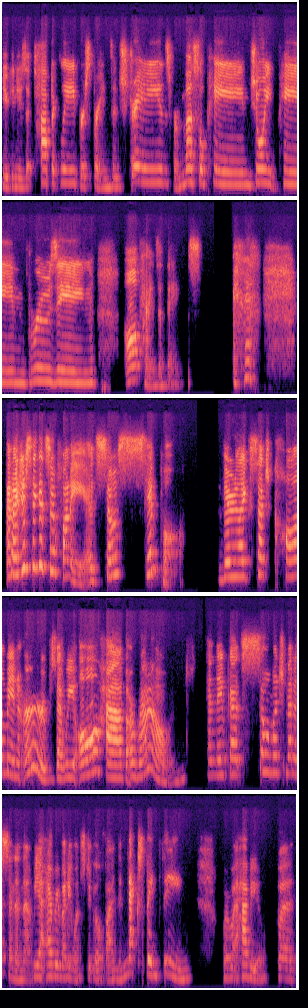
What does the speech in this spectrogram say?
You can use it topically for sprains and strains for muscle pain joint pain bruising all kinds of things. And i just think it's so funny. It's so simple. They're like such common herbs that we all have around and they've got so much medicine in them. Yeah, everybody wants to go find the next big thing or what have you, but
